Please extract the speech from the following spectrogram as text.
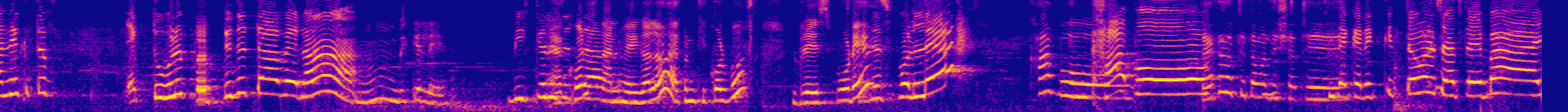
অনেকটা একটু বলে পড়তে যেতে হবে না। বিকেলে। বিকেলে এখন স্নান হয়ে গেল এখন কি করব? ড্রেস পরে ড্রেস পরলে খাব। খাব। দেখা হচ্ছে তোমাদের সাথে। দেখে রেখে তোমার সাথে বাই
